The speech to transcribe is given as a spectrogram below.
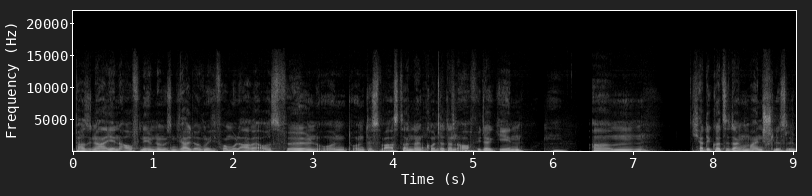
Personalien aufnehmen, da müssen die halt irgendwelche Formulare ausfüllen und, und das war's dann, dann konnte er dann auch wieder gehen. Okay. Ähm, ich hatte Gott sei Dank meinen Schlüssel,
